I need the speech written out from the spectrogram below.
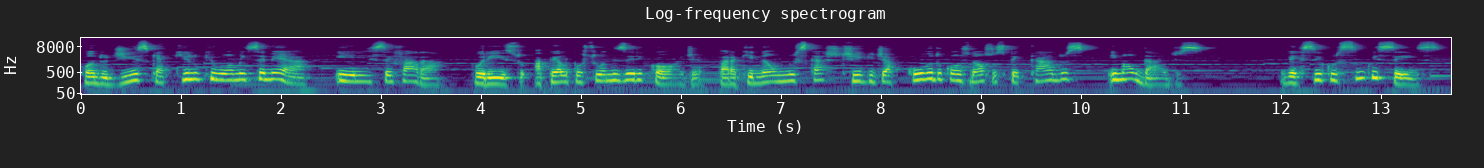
quando diz que aquilo que o homem semear, ele se fará. Por isso, apelo por sua misericórdia, para que não nos castigue de acordo com os nossos pecados e maldades. Versículos 5 e 6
